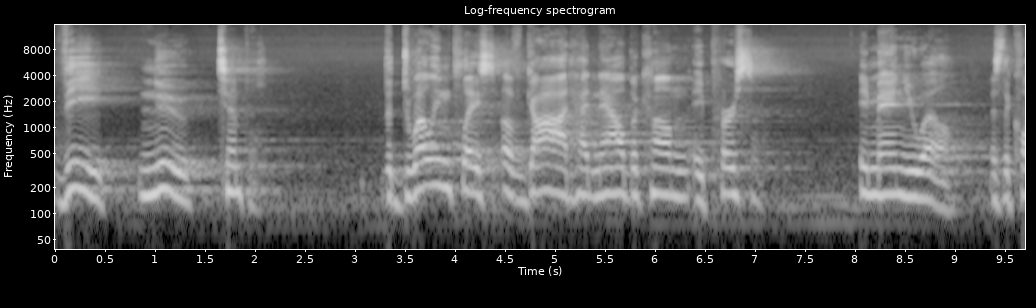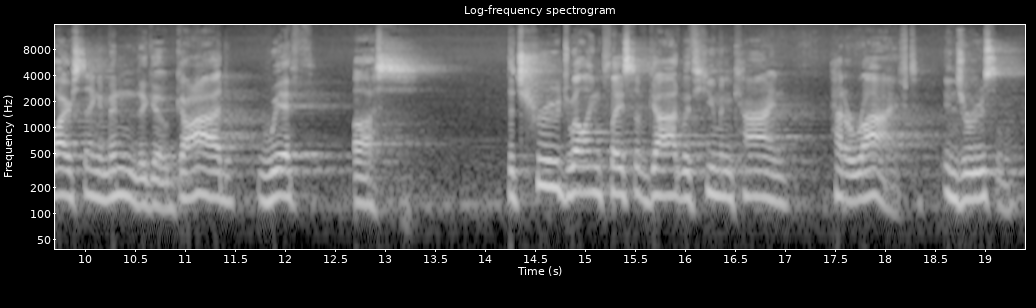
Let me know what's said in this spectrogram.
the new temple. The dwelling place of God had now become a person, Emmanuel, as the choir sang a minute ago, God with us. The true dwelling place of God with humankind had arrived in Jerusalem.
